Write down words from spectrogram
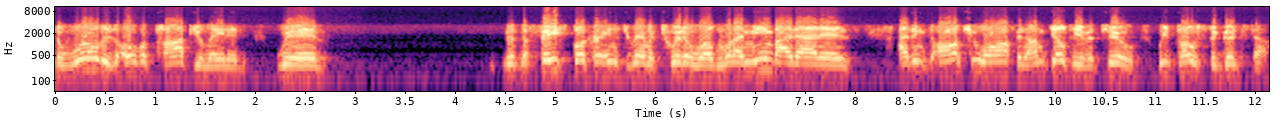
the world is overpopulated with the, the Facebook or Instagram or Twitter world. And what I mean by that is, I think all too often, I'm guilty of it too. We post the good stuff.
